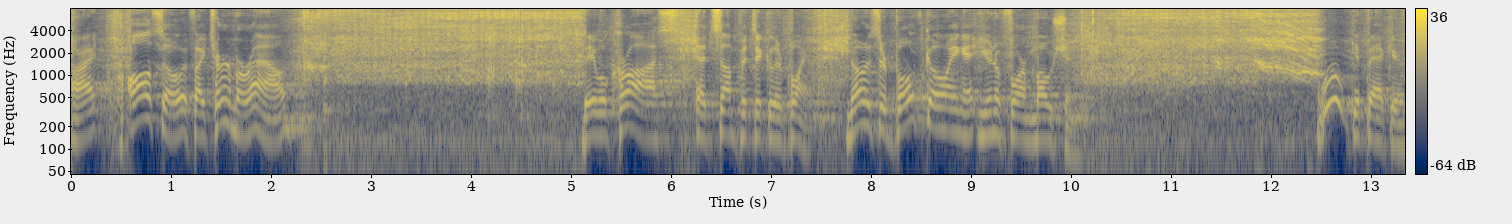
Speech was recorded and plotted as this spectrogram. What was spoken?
All right. Also, if I turn them around, they will cross at some particular point. Notice they're both going at uniform motion. Woo, get back here.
